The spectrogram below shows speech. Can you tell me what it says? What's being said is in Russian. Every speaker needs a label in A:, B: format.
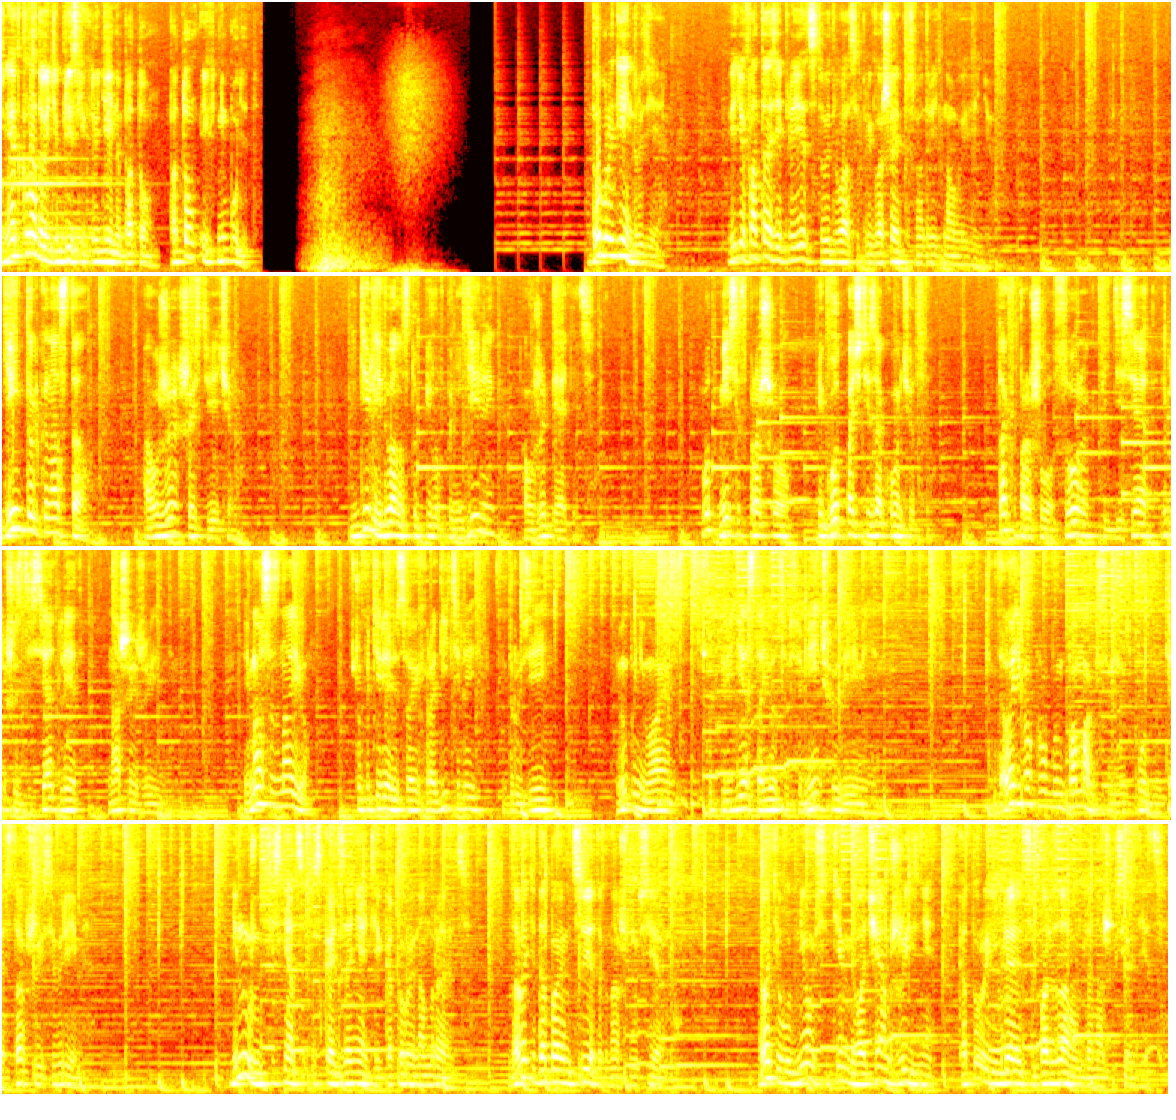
A: Не откладывайте близких людей на потом. Потом их не будет. Добрый день, друзья! Видеофантазии приветствует вас и приглашает посмотреть новые видео. День только настал, а уже 6 вечера. Неделя едва наступила в понедельник, а уже пятница. Вот месяц прошел, и год почти закончился. Так и прошло 40, 50 или 60 лет нашей жизни. И мы осознаем, что потеряли своих родителей, друзей. И мы понимаем, что впереди остается все меньше времени. Так давайте попробуем по максимуму использовать оставшееся время. Не нужно стесняться искать занятия, которые нам нравятся. Давайте добавим цвета к нашему сердцу. Давайте улыбнемся тем мелочам жизни, которые являются бальзамом для наших сердец.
